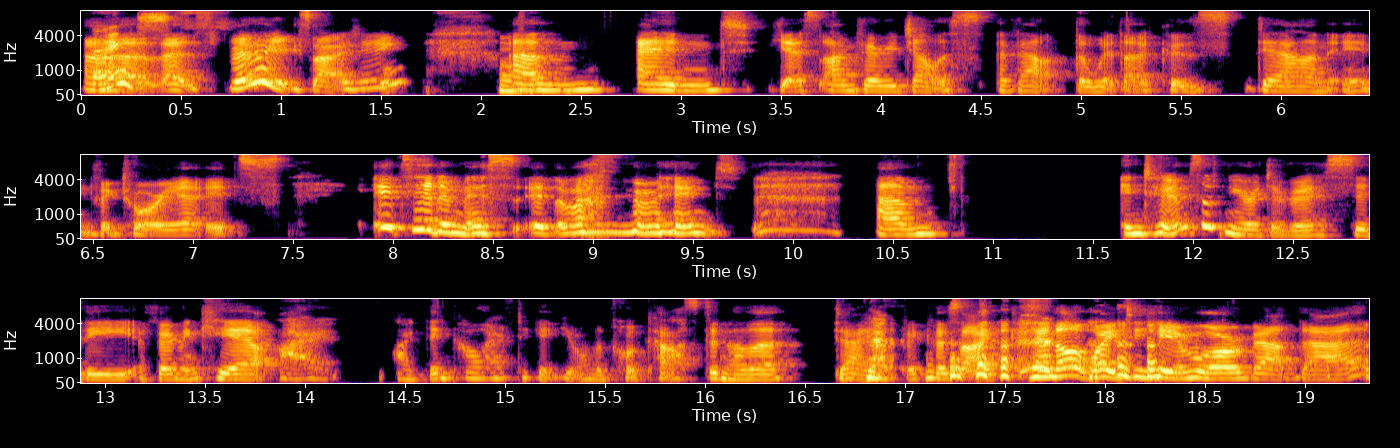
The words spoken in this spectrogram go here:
Uh, that's very exciting. um, and yes, I'm very jealous about the weather because down in Victoria, it's it's hit and miss at the moment. Um, in terms of neurodiversity affirming care, I I think I'll have to get you on the podcast another day because I cannot wait to hear more about that.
